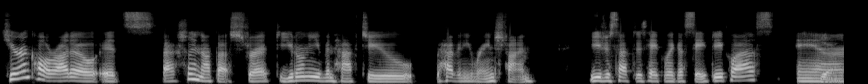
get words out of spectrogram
Here in Colorado, it's actually not that strict. You don't even have to have any range time. You just have to take like a safety class and yeah.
